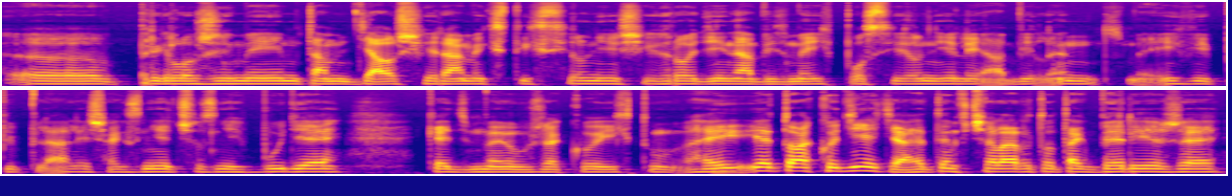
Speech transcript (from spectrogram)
e, priložíme im tam ďalší ramik z tých silnejších rodín, aby sme ich posilnili, aby len sme ich vypipľali, však z niečo z nich bude, keď sme už ako ich tu... Hej, je to ako dieťa, ten včelár to tak berie, že...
